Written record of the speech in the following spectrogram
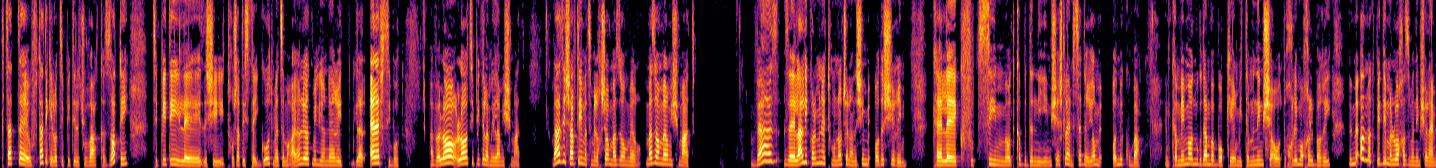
קצת uh, הופתעתי כי לא ציפיתי לתשובה כזאתי, ציפיתי לאיזושהי תחושת הסתייגות מעצם הרעיון להיות מיליונרית בגלל אלף סיבות, אבל לא, לא ציפיתי למילה משמעת. ואז ישבתי עם עצמי לחשוב מה זה אומר, מה זה אומר משמעת. ואז זה העלה לי כל מיני תמונות של אנשים מאוד עשירים, כאלה קפוצים, מאוד קפדניים, שיש להם סדר יום מאוד מקובע. הם קמים מאוד מוקדם בבוקר, מתאמנים שעות, אוכלים אוכל בריא, ומאוד מקפידים על לוח הזמנים שלהם.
